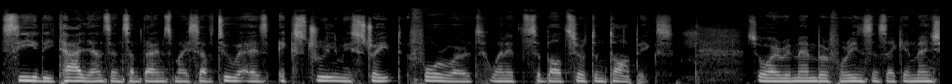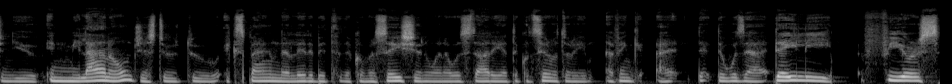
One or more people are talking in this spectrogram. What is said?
see the Italians and sometimes myself too as extremely straightforward when it's about certain topics. So I remember, for instance, I can mention you in Milano, just to, to expand a little bit the conversation when I was studying at the conservatory. I think I, th- there was a daily fierce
